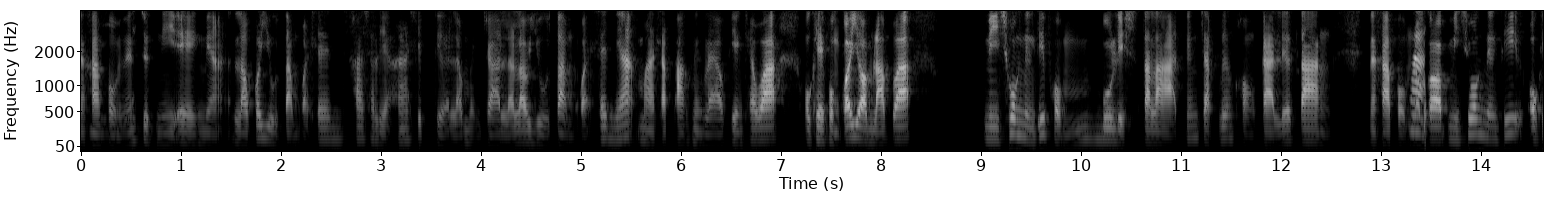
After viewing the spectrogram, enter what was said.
นะคอืรับผมมดังนั้นจุดนี้เองเนี่ยเราก็อยู่ต่ำกว่าเส้นค่าเฉลี่ย 50 เดือนแล้วเหมือนกัน แล้วเราอยู่ต่ำกว่าเส้นเนี้ยมาสักพักหนึ่งแล้ว เพียงแค่ว่าโอเค ผมก็ยอมรับว่า มีช่วงหนึ่งที่ผม bullish ตลาดเนื่องจากเรื่องของการเลือกตั้งนะครับผมค่แล้ะวก็มีช่วงหนึ่งที่โอเค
